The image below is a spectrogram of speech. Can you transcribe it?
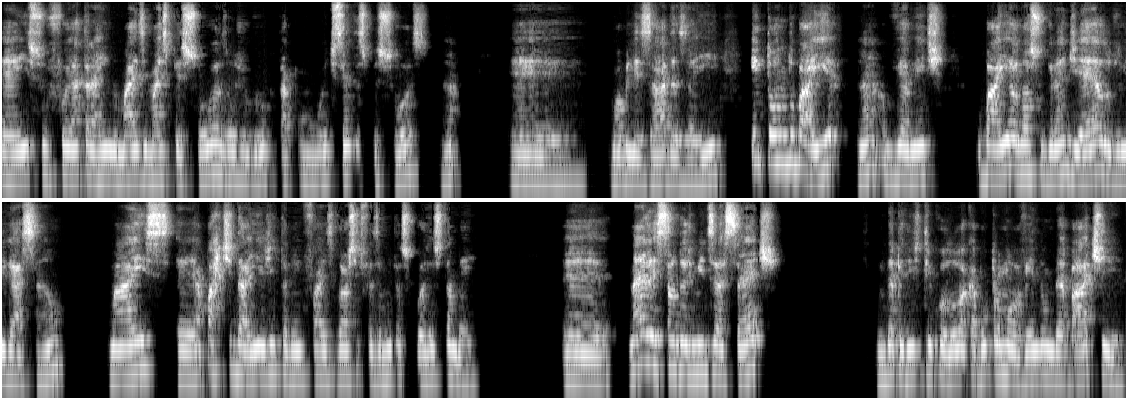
É, isso foi atraindo mais e mais pessoas. Hoje o grupo está com 800 pessoas, né, é, mobilizadas aí em torno do Bahia, né? Obviamente o Bahia é o nosso grande elo de ligação, mas é, a partir daí a gente também faz gosta de fazer muitas coisas também. É, na eleição de 2017 o Independente Tricolor acabou promovendo um debate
